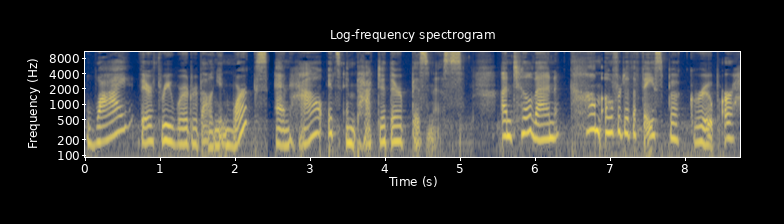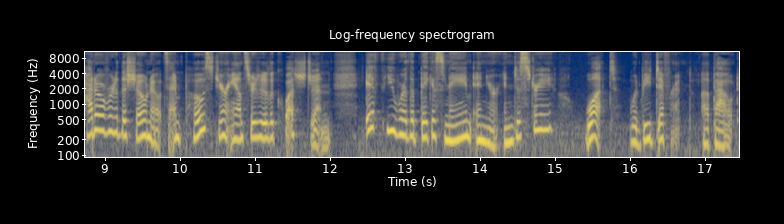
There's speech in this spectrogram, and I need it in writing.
why their three word rebellion works and how it's impacted their business. Until then, come over to the Facebook group or head over to the show notes and post your answer to the question. If you were the biggest name in your industry, what would be different about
